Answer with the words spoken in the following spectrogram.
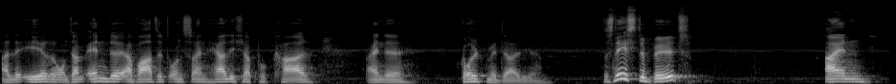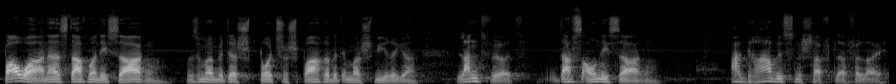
alle Ehre und am Ende erwartet uns ein herrlicher Pokal, eine Goldmedaille. Das nächste Bild, ein Bauer, na, das darf man nicht sagen. Das ist immer mit der deutschen Sprache wird immer schwieriger. Landwirt, darf es auch nicht sagen. Agrarwissenschaftler vielleicht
